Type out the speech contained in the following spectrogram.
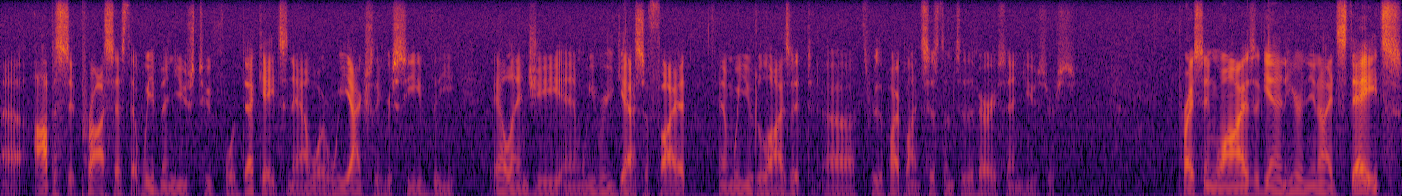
uh, opposite process that we've been used to for decades now where we actually receive the LNG and we regasify it and we utilize it uh, through the pipeline system to the various end users. Pricing wise, again, here in the United States,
